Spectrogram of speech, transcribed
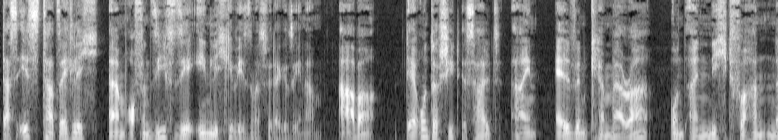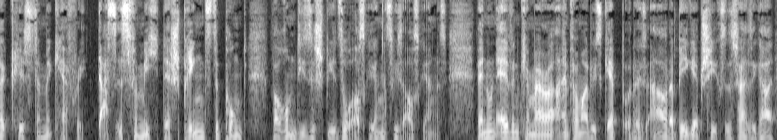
Das ist tatsächlich ähm, offensiv sehr ähnlich gewesen, was wir da gesehen haben. Aber der Unterschied ist halt ein Alvin Kamara und ein nicht vorhandener Christian McCaffrey. Das ist für mich der springendste Punkt, warum dieses Spiel so ausgegangen ist, wie es ausgegangen ist. Wenn nun Alvin Kamara einfach mal durchs Gap oder durchs A oder B Gap schickst, ist scheißegal.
